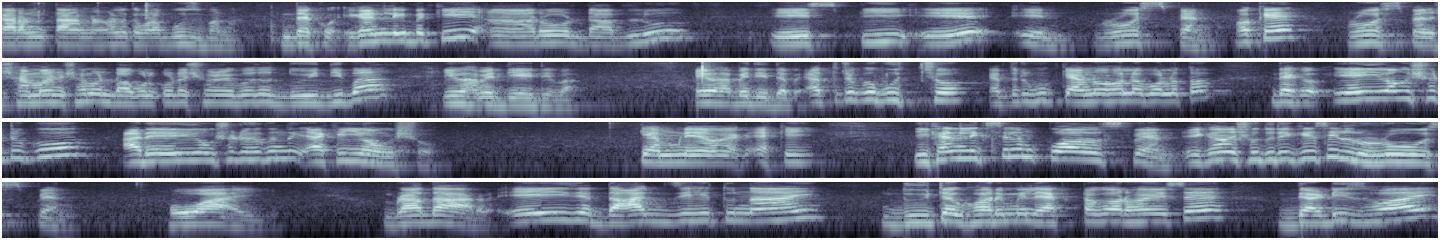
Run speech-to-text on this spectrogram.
কারণ তা না হলে তোমরা বুঝবে না। দেখো, এখানে লিখবে কি? R O W S P A N rowspan okay rowspan সমান সমান ডবল কোটেশনের বলতে দুই দিবা, এভাবে দিয়ে দিবা। এভাবে দিয়ে দেবে। এতটুকু বুঝছ? এতটুকু কেন হলো বলো তো? দেখো, এই অংশটুকু আর এই অংশটুকু কিন্তু একই অংশ। কেমনে এক- একই? এখানে লিখছিলাম কল স্প্যান এখানে শুধু লিখেছি রো স্প্যান হোয়াই ব্রাদার এই যে দাগ যেহেতু নাই, দুইটা ঘর মিলে একটা ঘর হয়েছে দ্যাট ইজ হোয়াই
